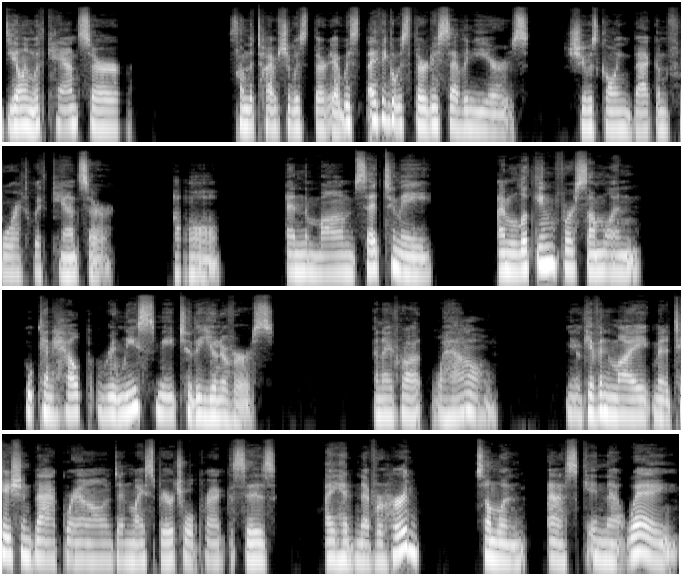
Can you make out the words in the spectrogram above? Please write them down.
dealing with cancer from the time she was 30. It was, I think it was 37 years. She was going back and forth with cancer. Uh, and the mom said to me, I'm looking for someone who can help release me to the universe. And I thought, wow, you know, given my meditation background and my spiritual practices, I had never heard someone ask in that way.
